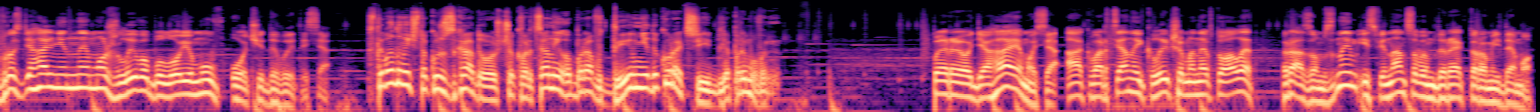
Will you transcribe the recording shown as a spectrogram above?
в роздягальні неможливо було йому в очі дивитися. Стеванович також згадував, що Кварцяний обирав дивні декорації для перемовин. Переодягаємося, а кварцяний кличе мене в туалет. Разом з ним і з фінансовим директором йдемо.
